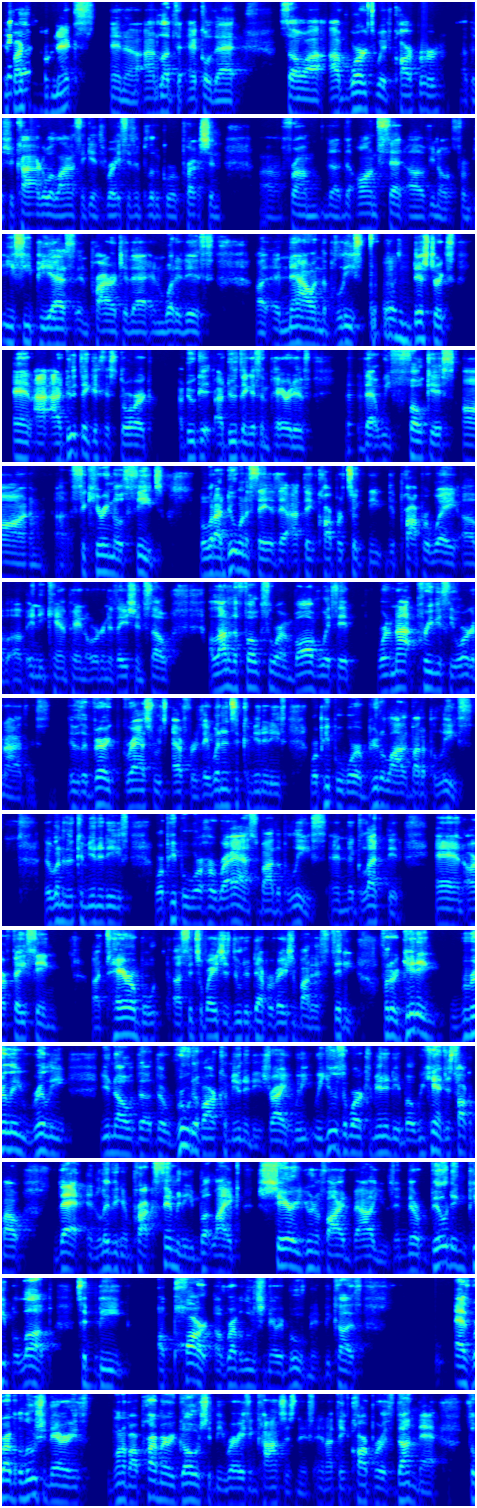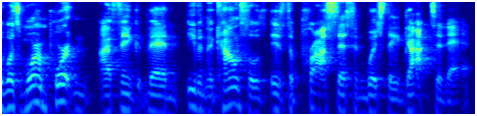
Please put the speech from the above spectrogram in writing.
If I can go next, and uh, I'd love to echo that. So uh, I've worked with Carper, uh, the Chicago Alliance Against Racism and Political Repression, uh, from the, the onset of, you know, from ECPS and prior to that and what it is, uh, and now in the police districts. And I, I, do think it's historic. I do get, I do think it's imperative that we focus on uh, securing those seats. But what I do want to say is that I think Carper took the, the proper way of, of any campaign organization. So a lot of the folks who are involved with it were not previously organizers. It was a very grassroots effort. They went into communities where people were brutalized by the police. They went into communities where people were harassed by the police and neglected and are facing uh, terrible uh, situations due to deprivation by the city. So they're getting really, really, you know, the the root of our communities, right? We we use the word community, but we can't just talk about that and living in proximity, but like share unified values. And they're building people up to be a part of revolutionary movement because as revolutionaries, one of our primary goals should be raising consciousness. And I think Carper has done that. So what's more important, I think, than even the councils is the process in which they got to that.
